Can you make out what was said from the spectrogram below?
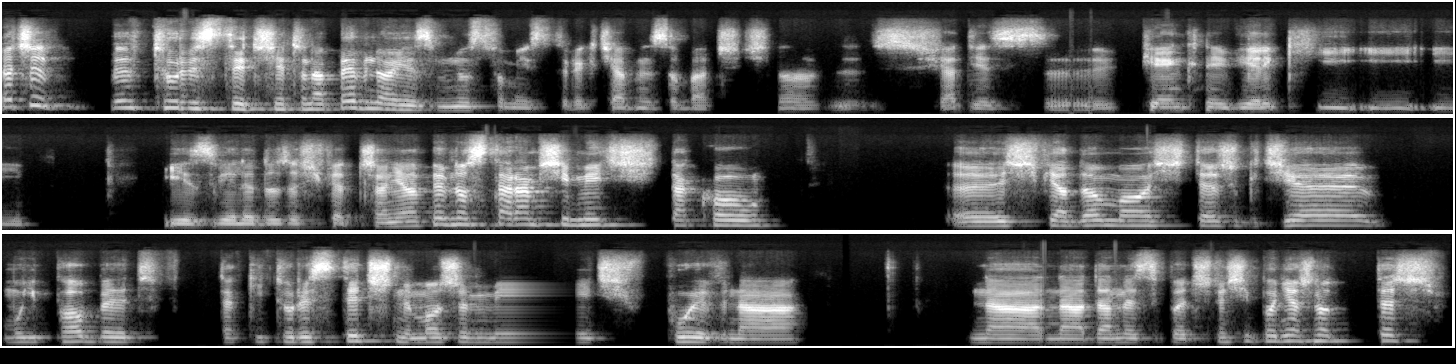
Znaczy, turystycznie to na pewno jest mnóstwo miejsc, które chciałbym zobaczyć. No, świat jest y, piękny, wielki i, i jest wiele do doświadczenia. Na pewno staram się mieć taką y, świadomość też, gdzie mój pobyt taki turystyczny może mieć wpływ na, na, na dane społeczności, ponieważ no, też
